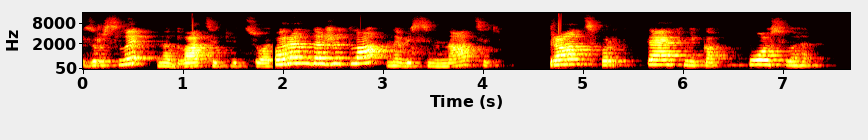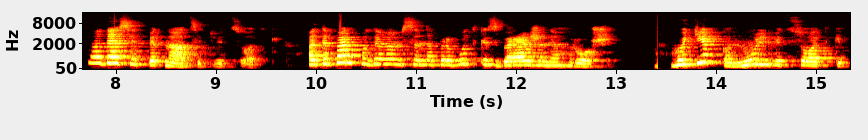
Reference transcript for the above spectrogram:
зросли на 20%, оренда житла на 18%, транспорт, техніка, послуги на 10-15%. А тепер подивимося на прибутки збережених грошей. Готівка 0%,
